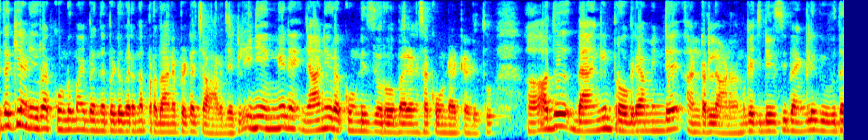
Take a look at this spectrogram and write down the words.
ഇതൊക്കെയാണ് ഈ ഒരു അക്കൗണ്ടുമായി ബന്ധപ്പെട്ട് വരുന്ന പ്രധാനപ്പെട്ട ചാർജുകൾ ഇനി എങ്ങനെ ഞാൻ ഈ ഒരു അക്കൗണ്ട് സീറോ ബാലൻസ് അക്കൗണ്ടായിട്ട് എടുത്തു? അത് ബാങ്കിങ് പ്രോഗ്രാമിന്റെ അണ്ടറിലാണ് നമുക്ക് എച്ച് ഡി എഫ് സി ബാങ്കിൽ വിവിധ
